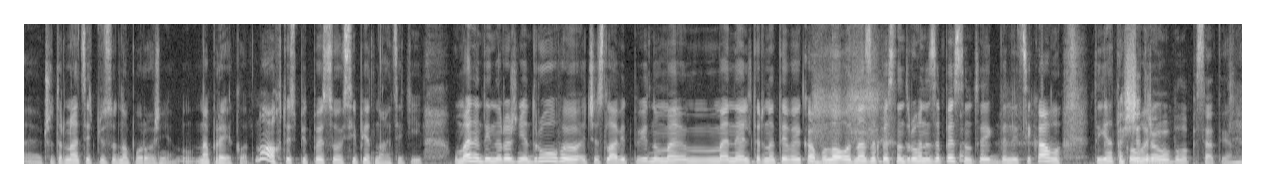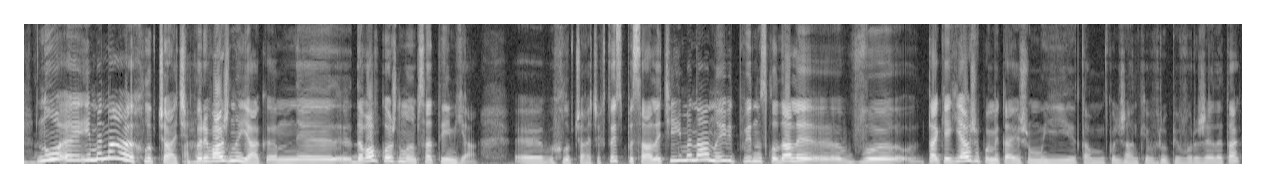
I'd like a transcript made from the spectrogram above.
Е, 14 плюс одна порожня, ну, наприклад. Ну, а хтось підписував всі 15. І у мене день народження 2 числа, відповідно, в мене альтернатива, яка була одна записана, друга не записана, то якби не цікаво, то я а такого... що треба було писати? Я не знаю. Ну, е, імена хлопчачі, переважно як ем, е, давав кожному написати ім'я е, хлопчаче. Хтось писали ті імена, ну і відповідно складали в так, як я вже пам'ятаю, що мої там коліжанки в групі ворожили, так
